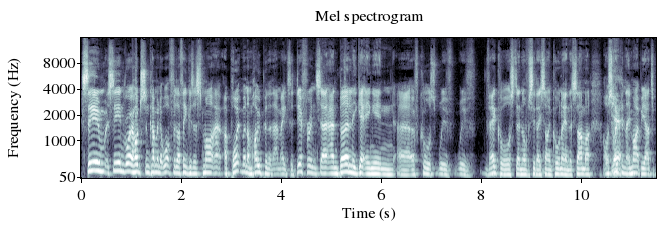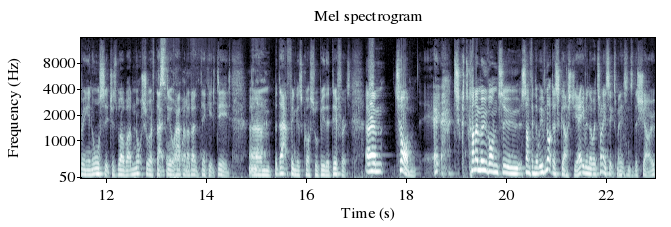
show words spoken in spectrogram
seeing seeing Roy Hodgson coming at Watford, I think is a smart appointment. I'm hoping that that makes a difference, and Burnley getting in, uh, of course, with with Weghorst, then obviously they signed Cornet in the summer. I was yeah. hoping they might be able to bring in Orsic as well, but I'm not sure if that deal happened. One. I don't think it did. Um. But that, fingers crossed, will be the difference. Um, Tom, to kind of move on to something that we've not discussed yet, even though we're 26 minutes into the show,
